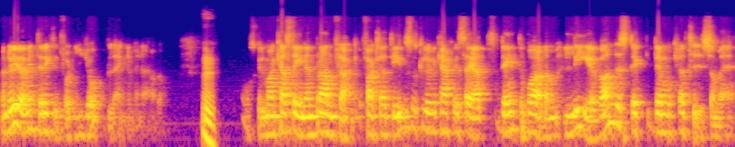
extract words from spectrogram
Men då gör vi inte riktigt vårt jobb längre menar jag. Då. Mm. Och skulle man kasta in en brandfackla till så skulle vi kanske säga att det är inte bara de levandes de demokrati som är,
